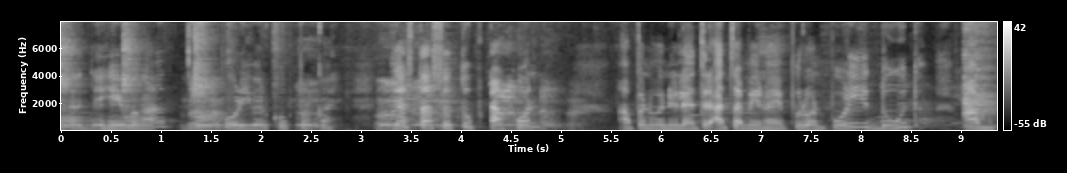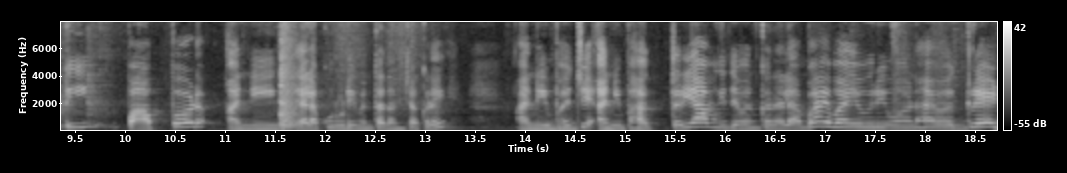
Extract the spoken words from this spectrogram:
तर हे बघा पोळीवर खूप प्रकार. जास्त असं तूप टाकून आपण बनवलं आहे तर आजचा मेनू आहे पुरणपोळी दूध आमटी पापड आणि याला कुरुडी म्हणतात आमच्याकडे. आणि भजे आणि भात. तर या मग जेवण करायला. Bye bye everyone have a great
